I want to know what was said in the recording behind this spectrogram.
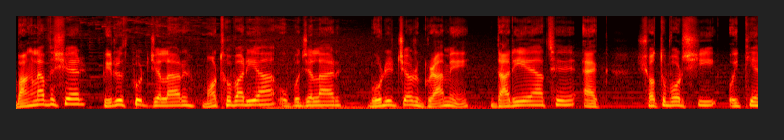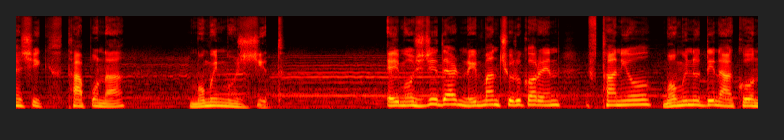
বাংলাদেশের পিরোজপুর জেলার মঠবাড়িয়া উপজেলার বড়িরচর গ্রামে দাঁড়িয়ে আছে এক শতবর্ষী ঐতিহাসিক স্থাপনা মমিন মসজিদ। এই মসজিদের নির্মাণ শুরু করেন স্থানীয় মমিনুদ্দিন আকন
